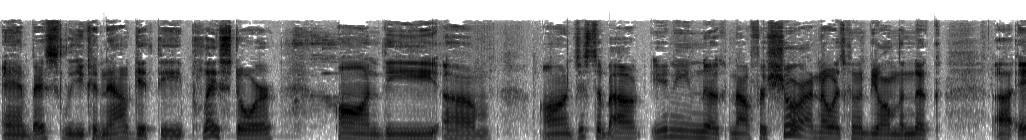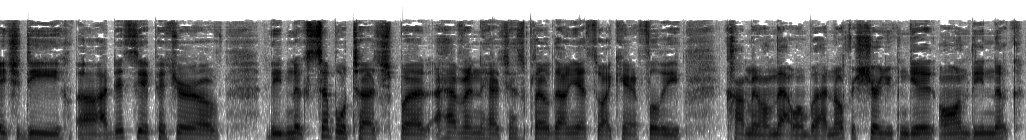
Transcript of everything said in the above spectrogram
And basically you can now get the Play Store on the um, on just about any Nook. Now for sure I know it's going to be on the Nook uh, HD. Uh, I did see a picture of the Nook Simple Touch, but I haven't had a chance to play with that yet, so I can't fully comment on that one. But I know for sure you can get it on the Nook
